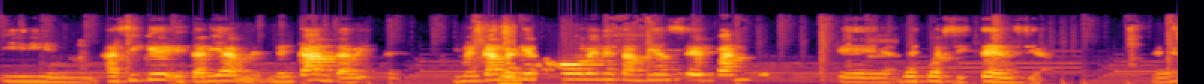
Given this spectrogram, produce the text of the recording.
y así que estaría, me, encanta, ¿viste? Y me encanta que los jóvenes también sepan eh, de su existencia. ¿eh?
